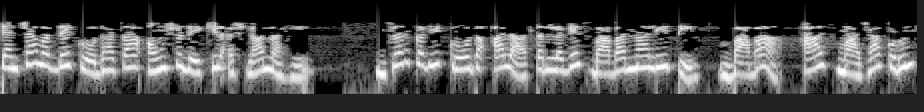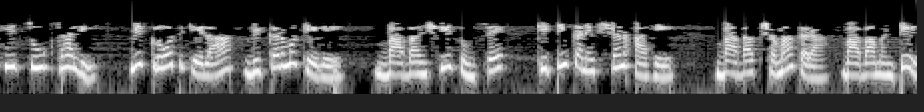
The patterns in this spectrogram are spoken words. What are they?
त्यांच्यामध्ये क्रोधाचा अंश देखील असणार नाही. जर कधी क्रोध आला तर लगेच बाबांना लिहितील बाबा आज माझ्याकडून ही चूक झाली. मी क्रोध केला विकर्म केले. बाबांशी तुमचे किती कनेक्शन आहे? बाबा क्षमा करा. बाबा म्हणतील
